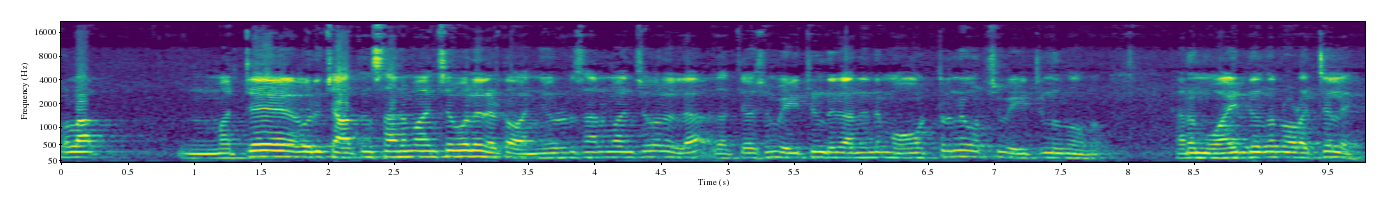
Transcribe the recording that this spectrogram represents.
കൊള്ളാം. മറ്റേ ഒരു ചാത്തൻ സാധനം വാങ്ങിച്ച പോലെ അല്ല കേട്ടോ. അഞ്ഞൂറ് സാധനം വാങ്ങിച്ച പോലെ അല്ല അത് അത്യാവശ്യം വെയിറ്റ് ഉണ്ട്. കാരണം എന്റെ മോട്ടറിന് കുറച്ച് വെയിറ്റ് ഉണ്ടെന്ന് തോന്നുന്നു. കാരണം മൂവായിരം രൂപ പ്രോഡക്റ്റ് അല്ലേ?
